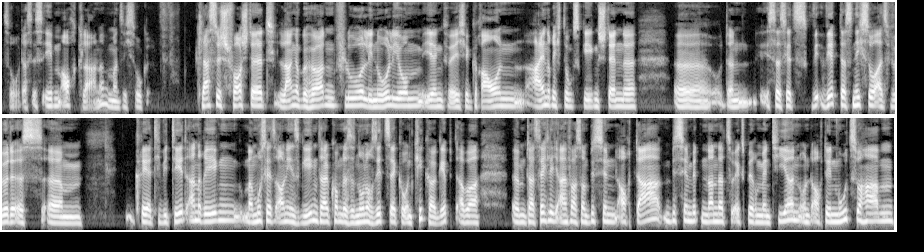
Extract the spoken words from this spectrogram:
So, das ist eben auch klar, ne? wenn man sich so klassisch vorstellt, lange Behördenflur, Linoleum, irgendwelche grauen Einrichtungsgegenstände, äh, dann ist das jetzt, wirkt das nicht so, als würde es ähm, Kreativität anregen. Man muss jetzt auch nicht ins Gegenteil kommen, dass es nur noch Sitzsäcke und Kicker gibt, aber ähm, tatsächlich einfach so ein bisschen auch da ein bisschen miteinander zu experimentieren und auch den Mut zu haben,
